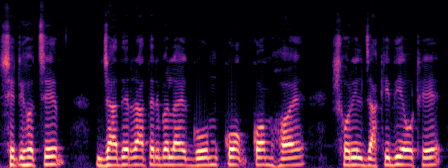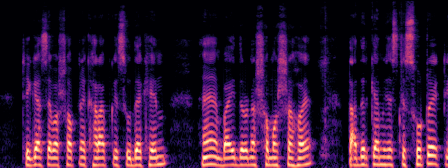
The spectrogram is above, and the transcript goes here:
সেটি হচ্ছে, যাদের রাতের বেলায় ক- কম হয় শরীর জাকি দিয়ে ওঠে, ঠিক আছে, বা স্বপ্নে খারাপ কিছু দেখেন হ্যাঁ বা এই ধরনের সমস্যা হয়, তাদেরকে আমি আজকে ছোটো একটি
